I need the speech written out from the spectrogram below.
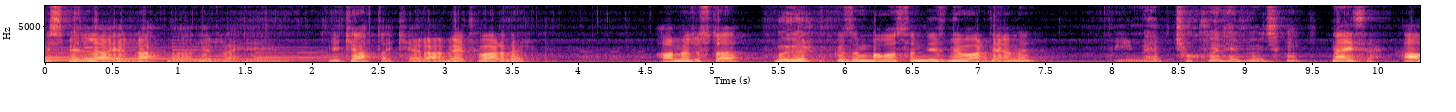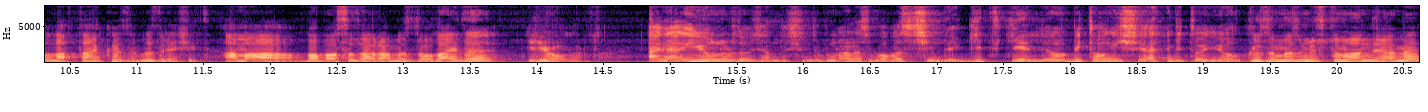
Bismillahirrahmanirrahim. Nikahta keramet vardır. Ahmet Usta, Buyur. kızın babasının izni var değil mi? Bilmem, çok önemli hocam. Neyse, Allah'tan kızımız reşit. Ama babası da aramızda olaydı iyi olurdu. Aynen iyi olurdu hocam da şimdi bunun anası babası Çin'de. Git gel, o bir ton iş yani, bir ton yol. Kızımız Müslüman değil mi?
